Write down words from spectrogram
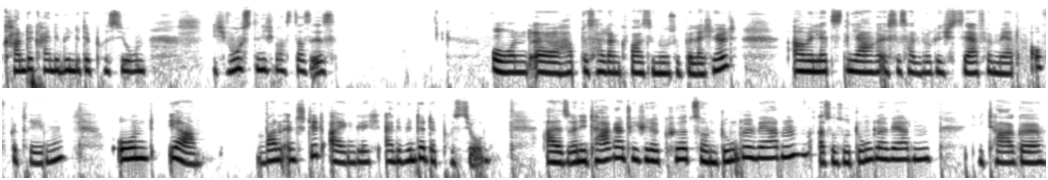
kannte keine Winterdepression. Ich wusste nicht, was das ist. Und äh, habe das halt dann quasi nur so belächelt. Aber in den letzten Jahren ist es halt wirklich sehr vermehrt aufgetreten. Und ja, wann entsteht eigentlich eine Winterdepression? Also, wenn die Tage natürlich wieder kürzer und dunkel werden, also so dunkler werden, die Tage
